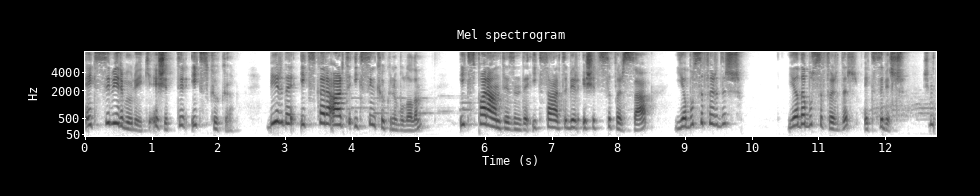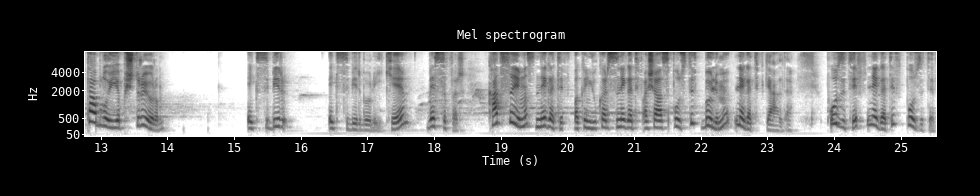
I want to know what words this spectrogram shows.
Eksi 1 bölü 2 eşittir x kökü. Bir de x kare artı x'in kökünü bulalım. x parantezinde x artı 1 eşit 0 ise ya bu sıfırdır ya da bu sıfırdır. Eksi 1. Şimdi tabloyu yapıştırıyorum. Eksi 1 eksi 1 bölü 2 ve 0. Katsayımız negatif. Bakın yukarısı negatif aşağısı pozitif bölümü negatif geldi. Pozitif, negatif, pozitif.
